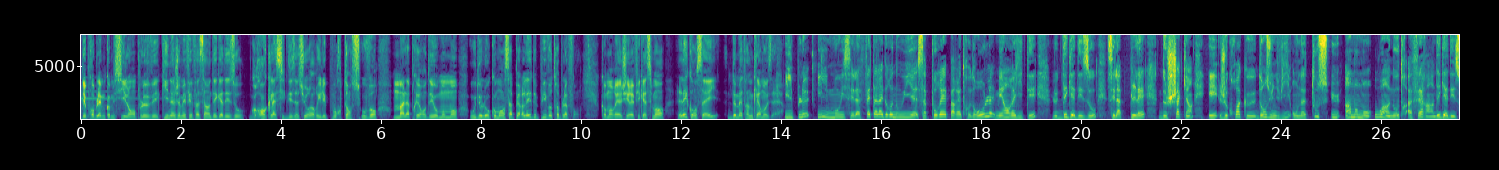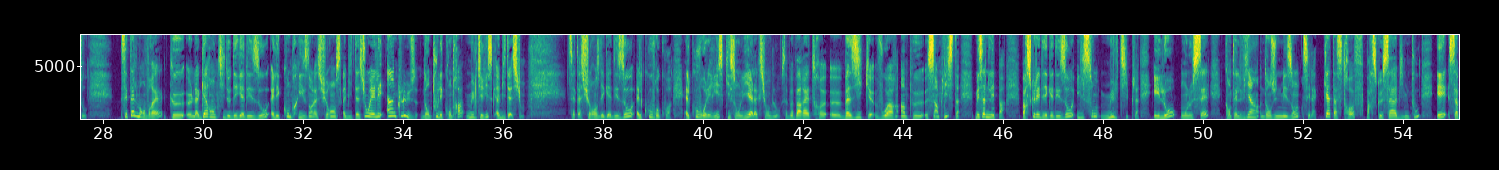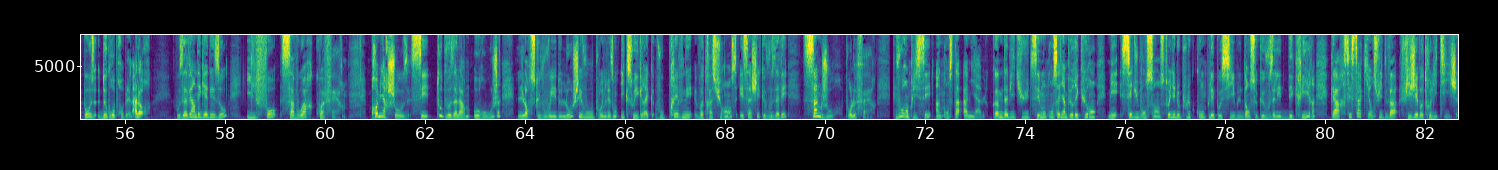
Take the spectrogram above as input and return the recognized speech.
Des problèmes comme s'il en pleuvait. Qui n'a jamais fait face à un dégât des eaux? Grand classique des assureurs, il est pourtant souvent mal appréhendé au moment où de l'eau commence à perler depuis votre plafond. Comment réagir efficacement? Les conseils de Maître Anne-Claire Moser. Il pleut, il mouille, c'est la fête à la grenouille. Ça pourrait paraître drôle, mais en réalité, le dégât des eaux, c'est la plaie de chacun. Et je crois que dans une vie, on a tous eu un moment ou un autre affaire à un dégât des eaux. C'est tellement vrai que euh, la garantie de dégâts des eaux, elle est comprise dans l'assurance habitation et elle est incluse dans tous les contrats multirisques habitation. Cette assurance dégâts des eaux, elle couvre quoi? Elle couvre les risques qui sont liés à l'action de l'eau. Ça peut paraître euh, basique, voire un peu simpliste, mais ça ne l'est pas. Parce que les dégâts des eaux, ils sont multiples. Et l'eau, on le sait, quand elle vient dans une maison, c'est la catastrophe parce que ça abîme tout et ça pose de gros problèmes. Alors, vous avez un dégât des eaux, il faut savoir quoi faire. Première chose, c'est toutes vos alarmes au rouge. Lorsque vous voyez de l'eau chez vous pour une raison X ou Y, vous prévenez votre assurance et sachez que vous avez 5 jours pour le faire. Vous remplissez un constat amiable. Comme d'habitude, c'est mon conseil un peu récurrent, mais c'est du bon sens. Soyez le plus complet possible dans ce que vous allez décrire, car c'est ça qui ensuite va figer votre litige.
